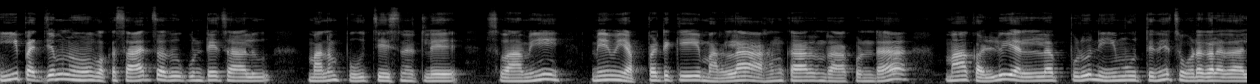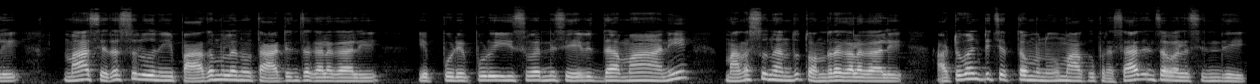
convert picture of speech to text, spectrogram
ఈ పద్యమును ఒకసారి చదువుకుంటే చాలు మనం పూజ చేసినట్లే. స్వామి మేము ఎప్పటికీ మరలా అహంకారం రాకుండా మా కళ్ళు ఎల్లప్పుడూ నీ మూర్తిని చూడగలగాలి. మా శిరస్సులు నీ పాదములను తాటించగలగాలి. ఎప్పుడెప్పుడు ఈశ్వరుని సేవిద్దామా అని మనస్సు నందు తొందరగలగాలి. అటువంటి చిత్తమును మాకు ప్రసాదించవలసింది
